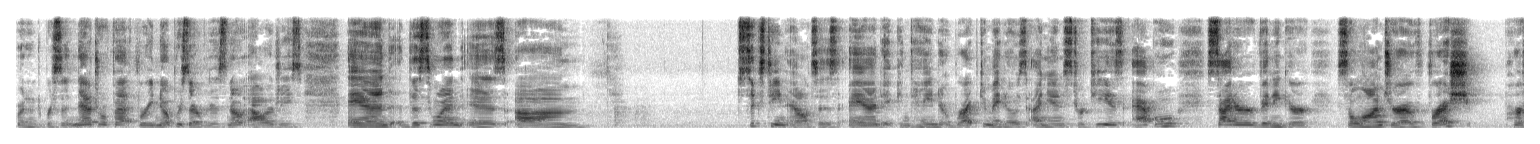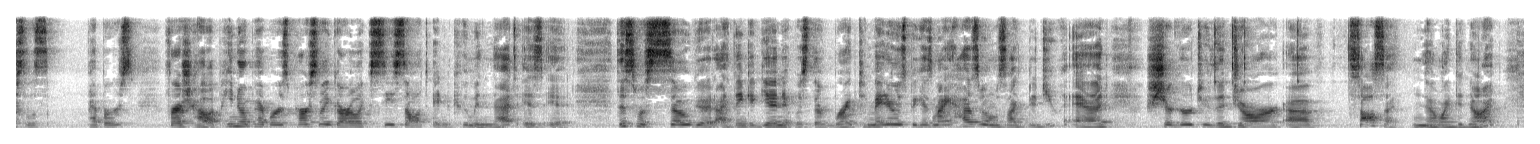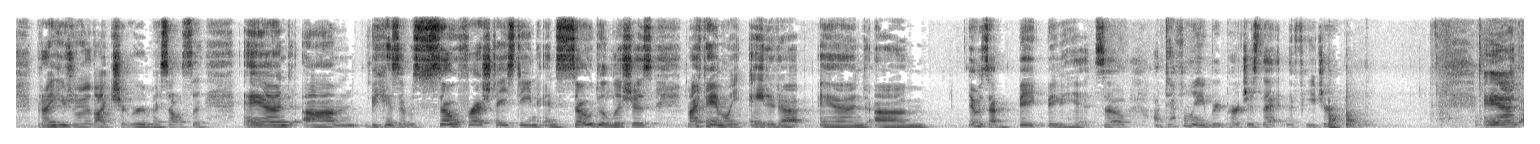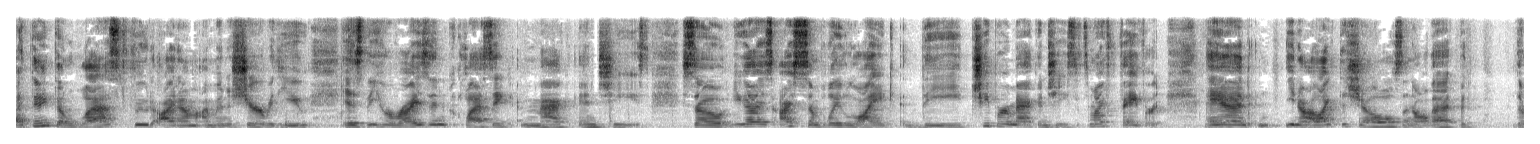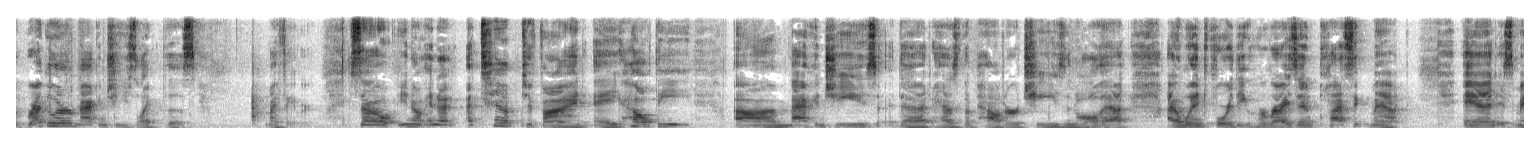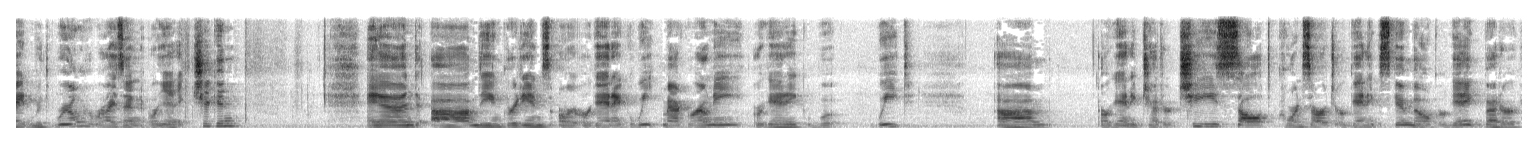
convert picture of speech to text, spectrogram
100% natural, fat-free, no preservatives, no allergies. And this one is um, 16 ounces, and it contained ripe tomatoes, onions, tortillas, apple cider vinegar, cilantro, fresh parsley peppers, fresh jalapeno peppers, parsley, garlic, sea salt, and cumin. That is it. This was so good. I think, again, it was the ripe tomatoes because my husband was like, did you add sugar to the jar of salsa? No, I did not. But I usually like sugar in my salsa. And um, because it was so fresh tasting and so delicious, my family ate it up. And um, it was a big, big hit. So I'll definitely repurchase that in the future. And I think the last food item I'm going to share with you is the Horizon Classic Mac and Cheese. So, you guys, I simply like the cheaper mac and cheese. It's my favorite. And, you know, I like the shells and all that, but the regular mac and cheese like this, my favorite. So, you know, in an attempt to find a healthy, um, mac and cheese that has the powder cheese and all that. I went for the Horizon Classic Mac and it's made with Real Horizon organic chicken. And um, the ingredients are organic wheat macaroni, organic wheat, um, organic cheddar cheese, salt, corn cornstarch, organic skim milk, organic butter,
